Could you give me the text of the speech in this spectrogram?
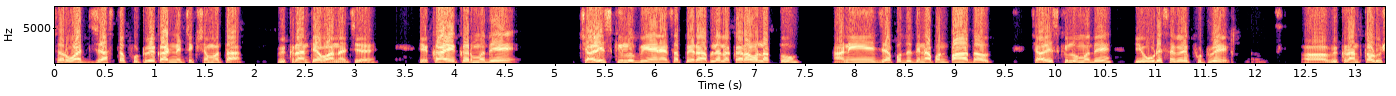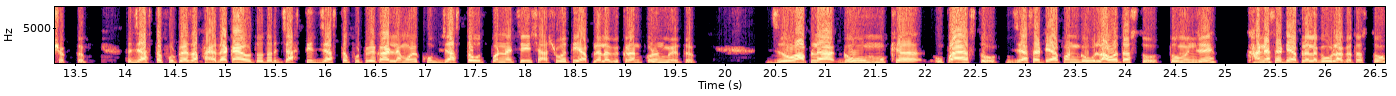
सर्वात जास्त फुटवे काढण्याची क्षमता विक्रांत या वाहनाची आहे. एका एकरमध्ये चाळीस किलो बियाण्याचा पेरा आपल्याला करावा लागतो. आणि ज्या पद्धतीने आपण पाहत आहोत चाळीस किलोमध्ये एवढे सगळे फुटवे विक्रांत काढू शकतं. तर जास्त फुटव्याचा फायदा काय होतो? तर जास्तीत जास्त फुटवे काढल्यामुळे खूप जास्त उत्पन्नाची शाश्वती आपल्याला विक्रांतकडून मिळतं. जो आपला गहू मुख्य उपाय असतो ज्यासाठी आपण गहू लावत असतो तो म्हणजे खाण्यासाठी आपल्याला गहू लागत असतो.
